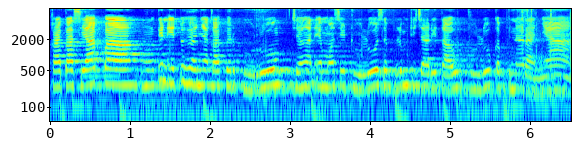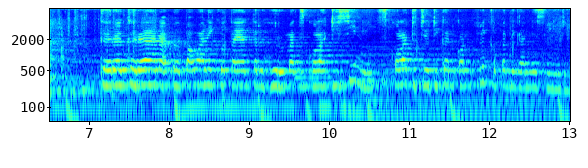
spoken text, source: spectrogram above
Kata siapa? Mungkin itu hanya kabar burung. Jangan emosi dulu sebelum dicari tahu dulu kebenarannya. Gara-gara anak bapak wali kota yang terhormat sekolah di sini, sekolah dijadikan konflik kepentingannya sendiri.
